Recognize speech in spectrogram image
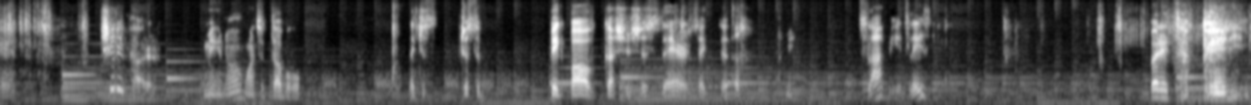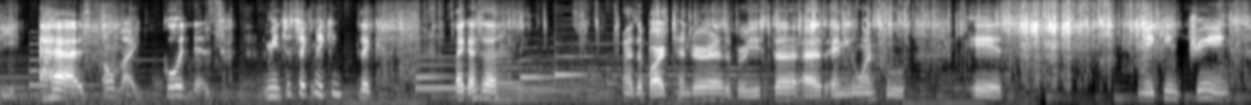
in chili powder. I mean, you know, wants a double like just just a big ball of gushers just there. It's like, ugh, I mean, sloppy. It's lazy. But it's a pain in the ass. Oh my goodness. I mean, just like making like, like as a as a bartender, as a barista, as anyone who is making drinks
